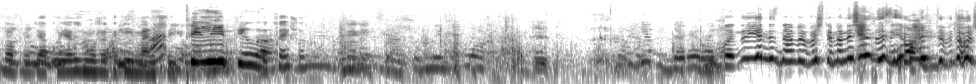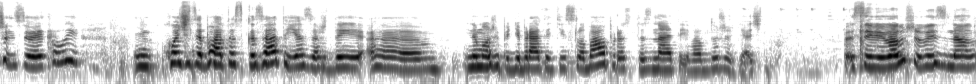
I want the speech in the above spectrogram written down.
Добре, дякую. Я візьму вже такий менший. Піліпіла. Цей що? Ну я не знаю, вибачте, мене часто знімають, тому що все. Коли хочеться багато сказати, я завжди е, не можу підібрати ті слова, просто знати, і вам дуже вдячна. Спасибі вам, що ви знали.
